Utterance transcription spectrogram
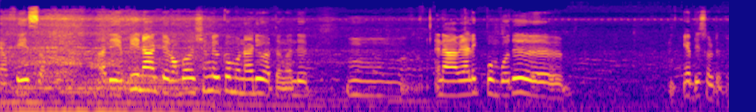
என் ஃபேஸை அது எப்படின்னாட்டு ரொம்ப வருஷங்களுக்கு முன்னாடி ஒருத்தவங்க வந்து நான் வேலைக்கு போகும்போது எப்படி சொல்கிறது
